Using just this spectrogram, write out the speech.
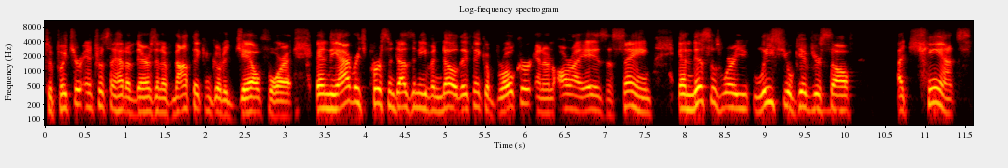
to put your interests ahead of theirs and if not they can go to jail for it. And the average person doesn't even know. They think a broker and an ria is the same and this is where you at least you'll give yourself a chance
